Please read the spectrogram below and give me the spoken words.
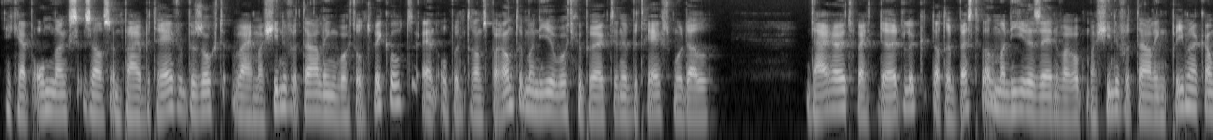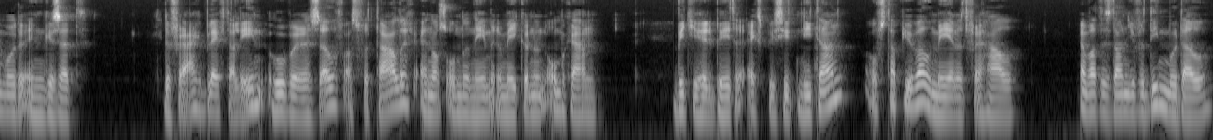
Ik heb onlangs zelfs een paar bedrijven bezocht waar machinevertaling wordt ontwikkeld en op een transparante manier wordt gebruikt in het bedrijfsmodel. Daaruit werd duidelijk dat er best wel manieren zijn waarop machinevertaling prima kan worden ingezet. De vraag blijft alleen hoe we er zelf als vertaler en als ondernemer mee kunnen omgaan. Bied je het beter expliciet niet aan, of stap je wel mee in het verhaal? En wat is dan je verdienmodel?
